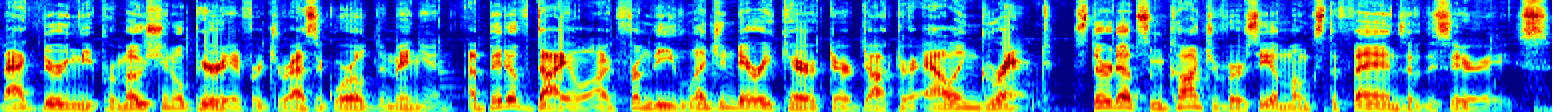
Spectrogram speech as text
Back during the promotional period for Jurassic World Dominion, a bit of dialogue from the legendary character Dr. Alan Grant stirred up some controversy amongst the fans of the series.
